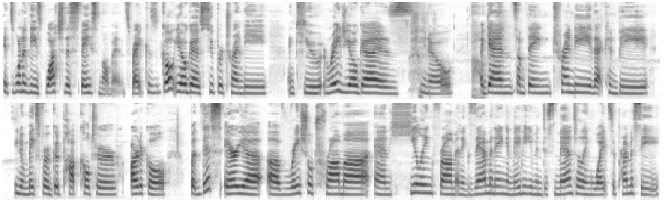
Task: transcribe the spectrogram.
it's one of these watch this space moments, right? Because goat yoga is super trendy and cute, and rage yoga is, you know, uh-huh. again, something trendy that can be, you know, makes for a good pop culture article. But this area of racial trauma and healing from and examining and maybe even dismantling white supremacy,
